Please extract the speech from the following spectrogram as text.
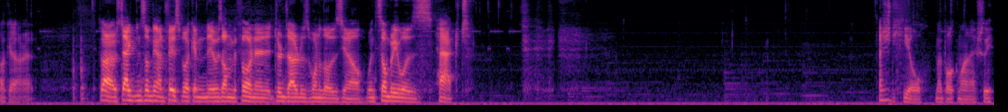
Okay, alright. Sorry, I was tagged in something on Facebook and it was on my phone and it turns out it was one of those, you know, when somebody was hacked. I should heal my Pokemon, actually.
